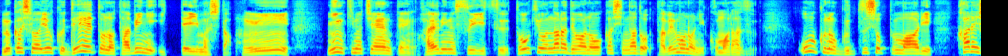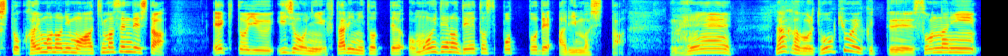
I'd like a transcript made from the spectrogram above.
昔はよくデートの旅に行っていました。うん。人気のチェーン店、流行りのスイーツ、東京ならではのお菓子など食べ物に困らず、多くのグッズショップもあり、彼氏と買い物にも飽きませんでした。駅という以上に2人にとって思い出のデートスポットでありました。ねえ。なんか俺東京駅ってそんなに、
